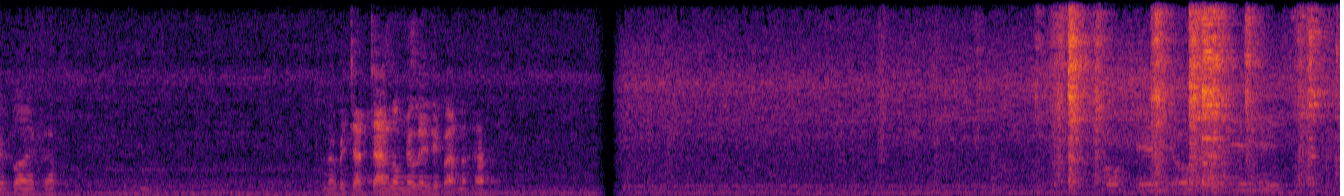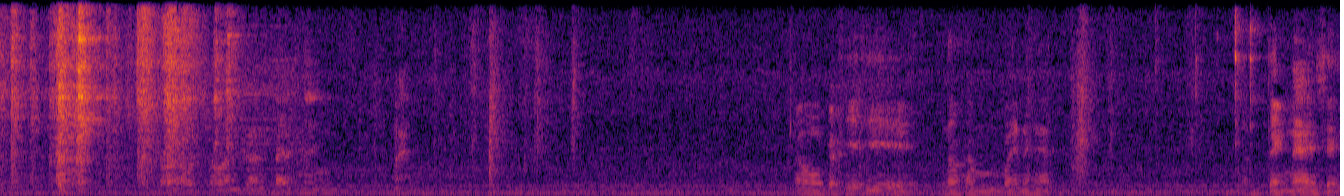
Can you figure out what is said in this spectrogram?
รียบร้อยครับอืมเราไปจัดจานลงกันเลยดีกว่านะครับโอเคโอเคขอเอาช้อนก่อนแป๊บนึงมาเอากะทิที่เราทำไว้นะฮะมันแต่งหน้าเฉย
